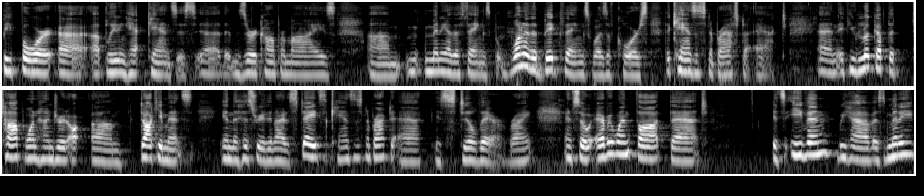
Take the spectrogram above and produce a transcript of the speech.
before uh, Bleeding Kansas, uh, the Missouri Compromise, um, many other things. But one of the big things was, of course, the Kansas Nebraska Act. And if you look up the top 100 uh, um, documents in the history of the United States, the Kansas Nebraska Act is still there, right? And so everyone thought that it's even. We have as many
